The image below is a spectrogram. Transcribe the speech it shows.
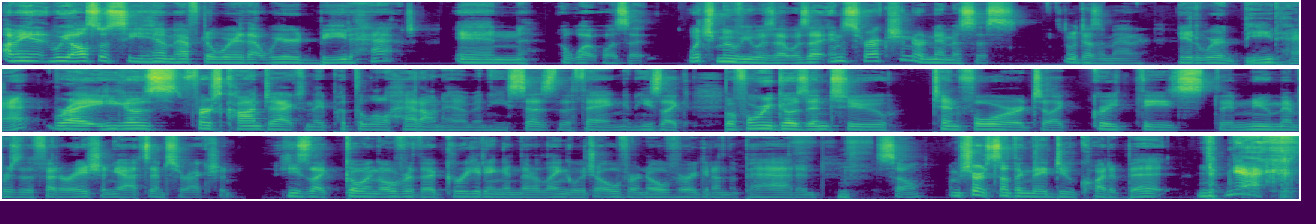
I mean, we also see him have to wear that weird bead hat in what was it? Which movie was that? Was that Insurrection or Nemesis? It doesn't matter. he had to wear a bead hat. Right. He goes first contact and they put the little hat on him and he says the thing and he's like before he goes into 10 forward to like greet these the new members of the Federation, yeah, it's insurrection. He's like going over the greeting in their language over and over again on the pad and so I'm sure it's something they do quite a bit. Knick.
